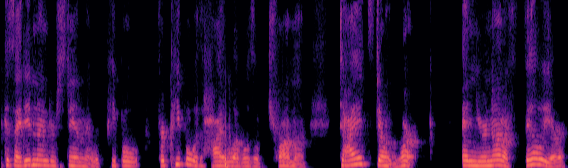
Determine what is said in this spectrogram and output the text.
because i didn't understand that with people for people with high levels of trauma diets don't work and you're not a failure.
